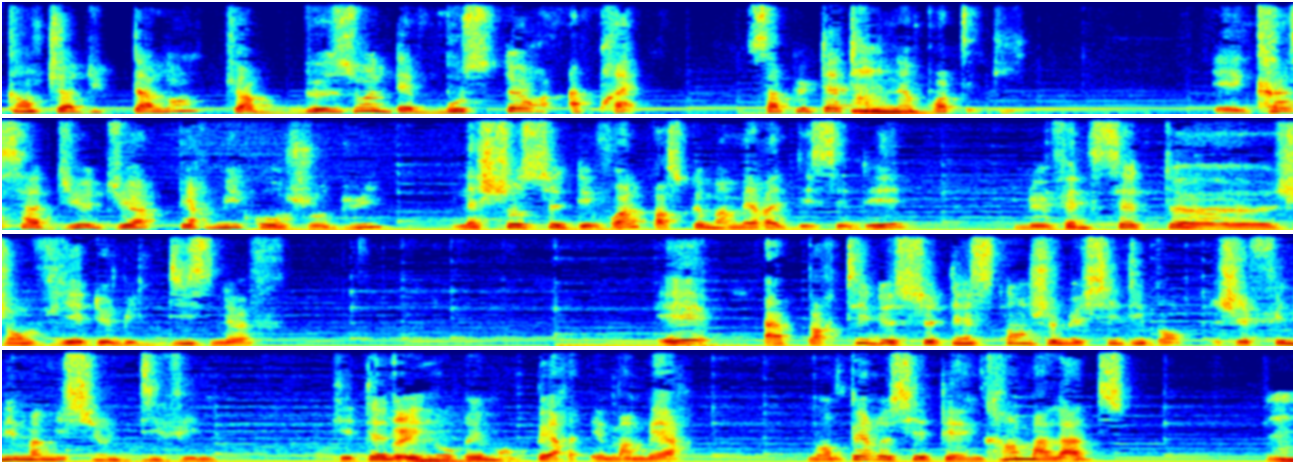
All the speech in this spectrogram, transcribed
quand tu as du talent, tu as besoin des boosters après. Ça peut être Mhm. n'importe qui. Et grâce à Dieu, Dieu a permis qu'aujourd'hui, les choses se dévoilent parce que ma mère est décédée le 27 euh, janvier 2019. Et à partir de cet instant, je me suis dit, bon, j'ai fini ma mission divine, qui était Oui. d'honorer mon père et ma mère. Mon père aussi était un grand malade. Mm.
